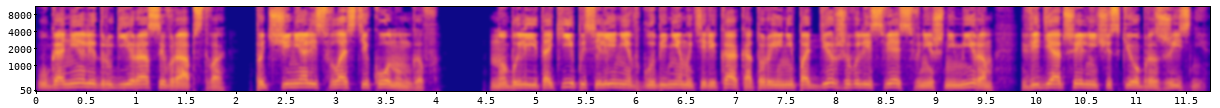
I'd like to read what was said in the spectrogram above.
Угоняли другие расы в рабство, подчинялись власти конунгов, но были и такие поселения в глубине материка, которые не поддерживали связь с внешним миром, ведя отшельнический образ жизни.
